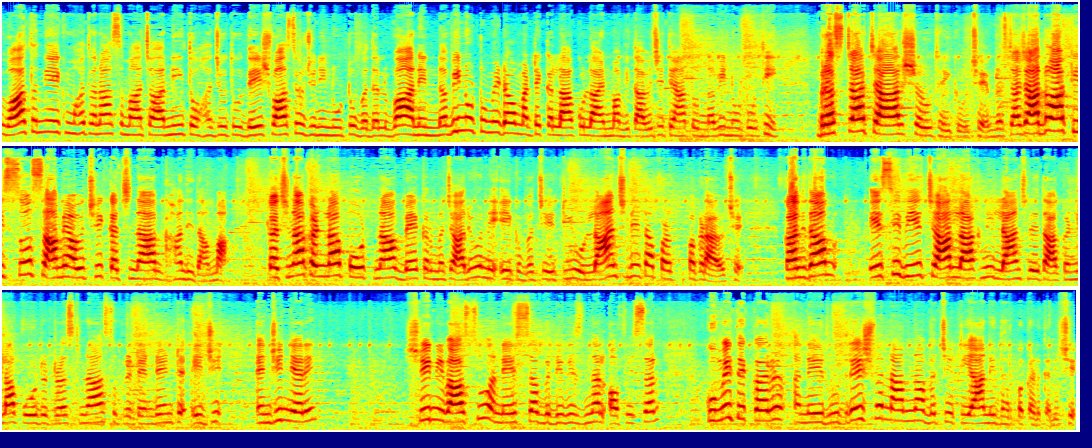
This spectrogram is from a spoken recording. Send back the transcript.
તો વાત અન્ય એક મહત્વના સમાચારની, તો હજુ તો દેશવાસીઓ જૂની નોટો બદલવા અને નવી નોટો મેળવવા માટે કલાકો લાઇનમાં વિતાવે છે, ત્યાં તો નવી નોટોથી ભ્રષ્ટાચાર શરૂ થઈ ગયો છે. ભ્રષ્ટાચારનો આ કિસ્સો સામે આવ્યો છે કચ્છના ગાંધીધામમાં. કચ્છના કંડલા પોર્ટના બે કર્મચારીઓ અને એક વચેટીઓ લાંચ લેતા પકડાયો છે. ગાંધીધામ એસીબીએ ચાર લાખની લાંચ લેતા કંડલા પોર્ટ ટ્રસ્ટના સુપ્રિન્ટેન્ડન્ટ એન્જિ- એન્જિનિયરિંગ શ્રીનિવાસુ અને સબ ડિવિઝનલ ઓફિસર કુમેતકર અને રુદ્રેશ્વર નામના વચેટિયાની ધરપકડ કરી છે.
